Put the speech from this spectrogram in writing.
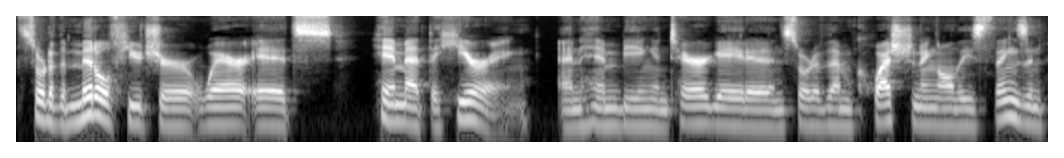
sort of the middle future where it's him at the hearing and him being interrogated and sort of them questioning all these things. And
